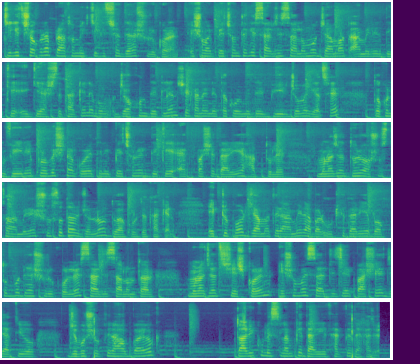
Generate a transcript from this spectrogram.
চিকিৎসকরা প্রাথমিক চিকিৎসা দেওয়া শুরু করেন। এ সময় পেছন থেকে সার্জিস আলমও জামাত আমিরের দিকে এগিয়ে আসতে থাকেন এবং যখন দেখলেন সেখানে নেতাকর্মীদের ভিড় জমে গেছে, তখন ভিড়ে প্রবেশ না করে তিনি পেছনের দিকে একপাশে দাঁড়িয়ে হাত তুলে মোনাজাত ধরে অসুস্থ আমিরের সুস্থতার জন্য দোয়া করতে থাকেন। একটু পর জামাতের আমির আবার উঠে দাঁড়িয়ে বক্তব্য দেওয়া শুরু করলে সার্জিস আলম তার মোনাজাত শেষ করেন। এ সময় সার্জিসের পাশে জাতীয় যুবশক্তির আহ্বায়ক তারিকুল ইসলামকে দাঁড়িয়ে থাকতে দেখা যায়।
